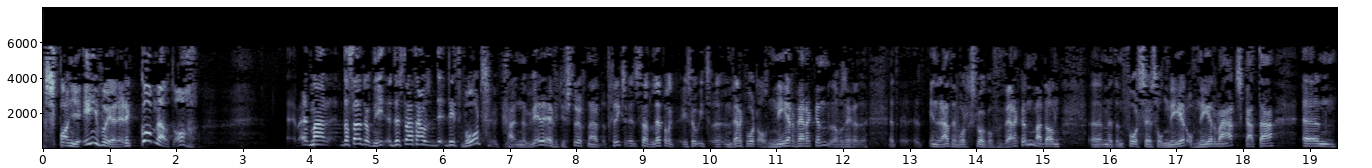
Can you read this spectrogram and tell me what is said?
Span je in voor je redding. Kom nou toch! Maar dat staat er ook niet. Er staat trouwens dit woord. Ik ga nu weer eventjes terug naar het Grieks. Het staat letterlijk zoiets, een werkwoord als neerwerken. Dat wil zeggen, het, het, inderdaad, er wordt gesproken over werken, maar dan met een voortzetsel neer of neerwaarts, kata. En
